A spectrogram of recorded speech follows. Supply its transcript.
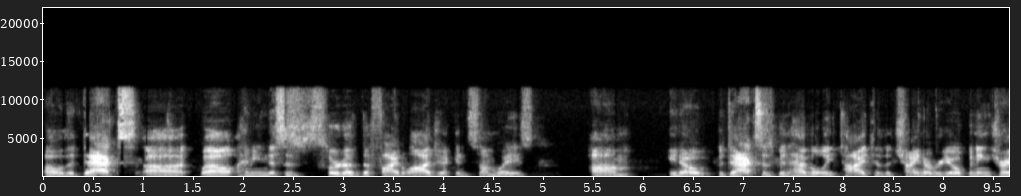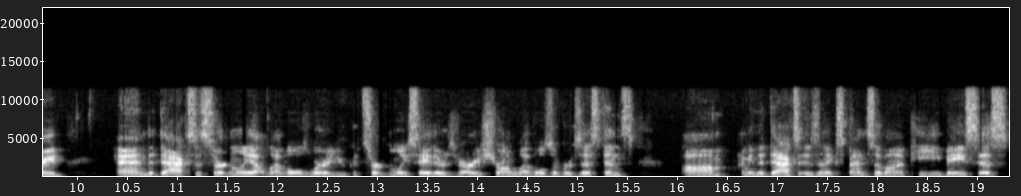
Oh, the DAX. Uh, well, I mean, this is sort of defied logic in some ways. Um, you know, the DAX has been heavily tied to the China reopening trade, and the DAX is certainly at levels where you could certainly say there's very strong levels of resistance. Um, I mean, the DAX isn't expensive on a PE basis,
